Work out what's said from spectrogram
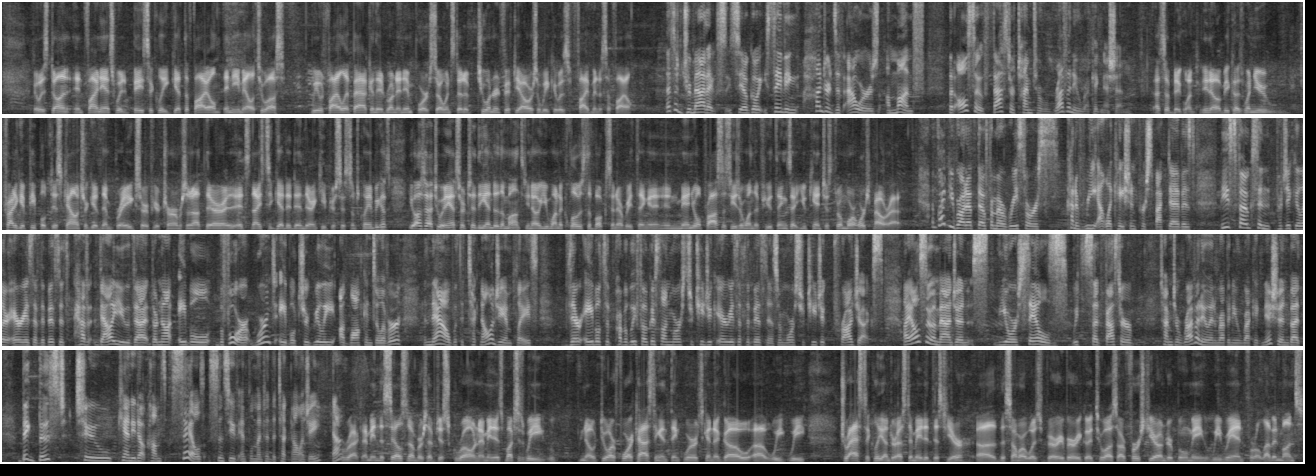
It was done, and finance would basically get the file and email it to us, we would file it back and they'd run an import, so instead of 250 hours a week, it was five minutes a file. That's a dramatic, you know, going, saving hundreds of hours a month, but also faster time to revenue recognition. That's a big one, you know, because when you try to give people discounts or give them breaks or if your terms are not there, it's nice to get it in there and keep your systems clean because you also have to answer to the end of the month. You know, you want to close the books and everything and, and manual processes are one of the few things that you can't just throw more horsepower at. I'm glad you brought up though from a resource kind of reallocation perspective is these folks in particular areas of the business have value that they're not able before, weren't able to really unlock and deliver. And now with the technology in place, they're able to probably focus on more strategic areas of the business or more strategic projects. I also imagine your sales, we said faster time to revenue and revenue recognition, but big boost to Candy.com's sales since you've implemented the technology, yeah? Correct, I mean the sales numbers have just grown. I mean as much as we you know, do our forecasting and think where it's going to go, uh, we, we drastically underestimated this year. Uh, the summer was very, very good to us. Our first year under Boomi, we ran for 11 months.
